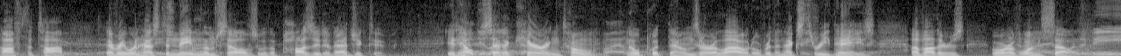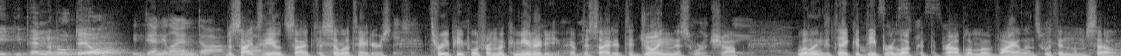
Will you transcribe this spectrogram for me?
Off the top, everyone has to name themselves with a positive adjective. It helps set a caring tone. No put-downs are allowed over the next three days. Of others, or of oneself. Want to be dependable Dill. Dandelion Doc. Besides the outside facilitators, three people from the community have decided to join this workshop, willing to take a deeper look at the problem of violence within themselves.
